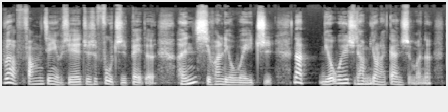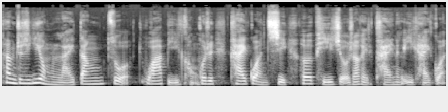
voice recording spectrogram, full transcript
不知道坊间有些就是父执辈的很喜欢留尾纸，那留尾纸他们用来干什么呢？他们就是用来当做挖鼻孔或是开罐器，喝啤酒的时候可以开那个易开罐，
